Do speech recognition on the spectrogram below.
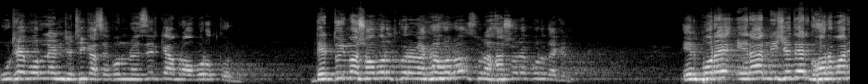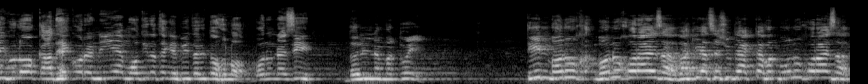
উঠে বললেন যে, ঠিক আছে, বনু নাজিরকে আমরা অবরোধ করব। দেড় দুই মাস অবরোধ করে রাখা হলো, সুরা হাসরে পরে দেখেন। এরপরে এরা নিজেদের ঘরবাড়িগুলো কাঁধে করে নিয়ে মদিনা থেকে বিতাড়িত হলো। বনু নাজির, দলিল নাম্বার দুই। তিন বনু বনু কোরাইজা বাকি আছে শুধু একটা এখন বনু কোরাইজা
